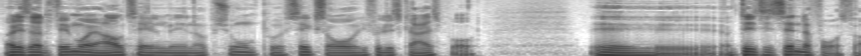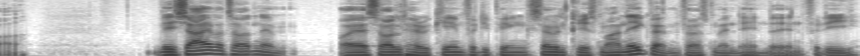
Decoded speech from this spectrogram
Og det er så en femårig aftale med en option på 6 år ifølge Sky Sport. Øh, og det er til centerforsvaret. Hvis jeg var Tottenham, og jeg solgte Harry Kane for de penge, så ville Griezmann ikke være den første mand, der hentede ind, fordi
